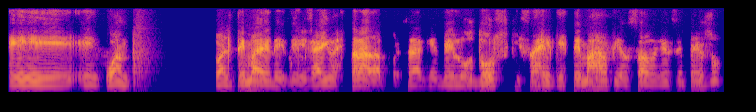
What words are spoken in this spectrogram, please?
eh, en cuanto al tema del gallo Estrada, pues, o sea, que de los dos, quizás el que esté más afianzado en ese peso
